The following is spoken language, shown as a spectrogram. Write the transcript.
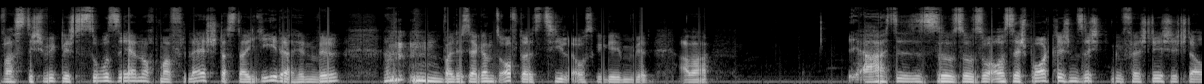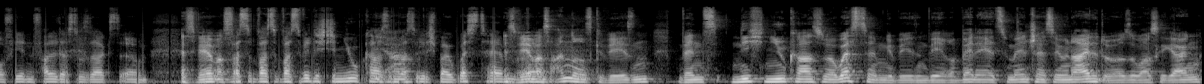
was dich wirklich so sehr nochmal flasht, dass da jeder hin will, weil das ja ganz oft als Ziel ausgegeben wird. Aber ja, so, so, so aus der sportlichen Sicht verstehe ich dich da auf jeden Fall, dass du sagst, ähm, es wäre was, was, was, was will ich in Newcastle, ja, was will ich bei West Ham? Es wäre ähm, was anderes gewesen, wenn es nicht Newcastle oder West Ham gewesen wäre. Wäre der jetzt zu Manchester United oder sowas gegangen,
